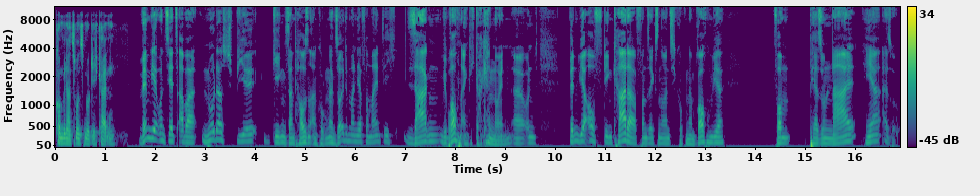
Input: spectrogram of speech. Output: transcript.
Kombinationsmöglichkeiten. Wenn wir uns jetzt aber nur das Spiel gegen Sandhausen angucken, dann sollte man ja vermeintlich sagen, wir brauchen eigentlich gar keinen neuen. Äh, und wenn wir auf den Kader von 96 gucken, dann brauchen wir vom Personal her, also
